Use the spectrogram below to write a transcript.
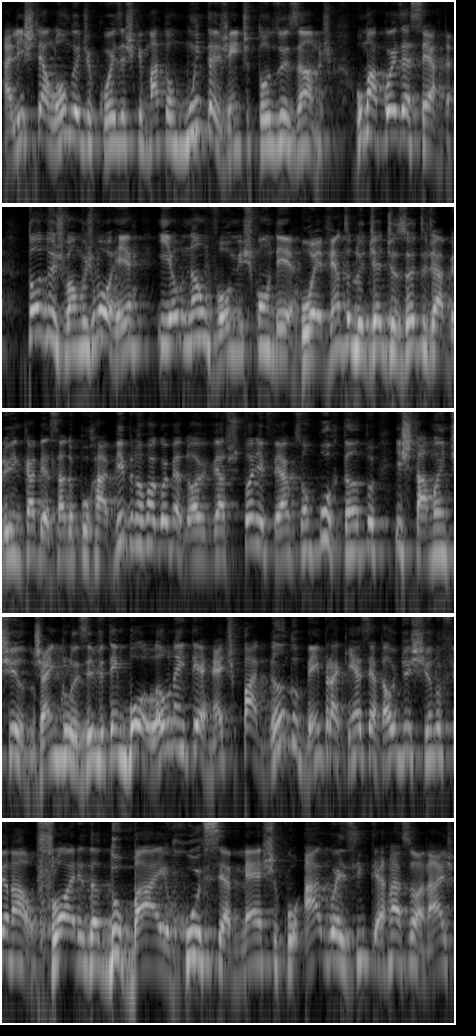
a lista é longa de coisas que matam muita gente todos os anos. Uma coisa é certa, todos vamos morrer e eu não vou me esconder. O evento do dia 18 de abril, encabeçado por Habib Nurmagomedov versus Tony Ferguson, portanto, está mantido. Já inclusive tem bolão na internet pagando bem para quem acertar o destino final. Flórida, Dubai, Rússia, México, águas internacionais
